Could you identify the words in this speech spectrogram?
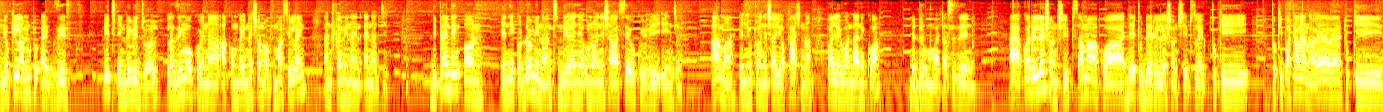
ndio kila mtu aexist each individual lazima ukuwe na a combination of masculine and feminine energy. Depending on yenye iko dominant ndio yenye unaonyesha wasee huku hivi nje. Ama yenye utaonyesha your partner pale hivyo ndani kwa bedroom matters zenyu. Haya kwa relationships ama kwa day to day relationships like tuki tukipatana na wewe tuki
